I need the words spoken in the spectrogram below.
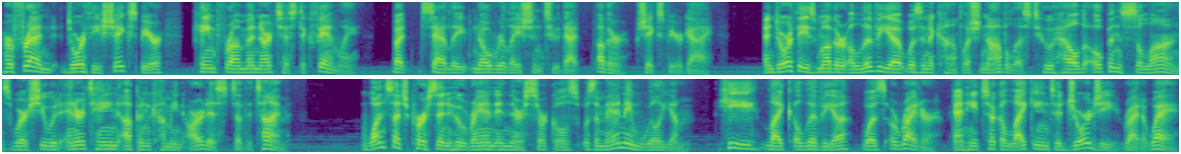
Her friend, Dorothy Shakespeare, came from an artistic family, but sadly, no relation to that other Shakespeare guy. And Dorothy's mother, Olivia, was an accomplished novelist who held open salons where she would entertain up and coming artists of the time. One such person who ran in their circles was a man named William. He, like Olivia, was a writer, and he took a liking to Georgie right away.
